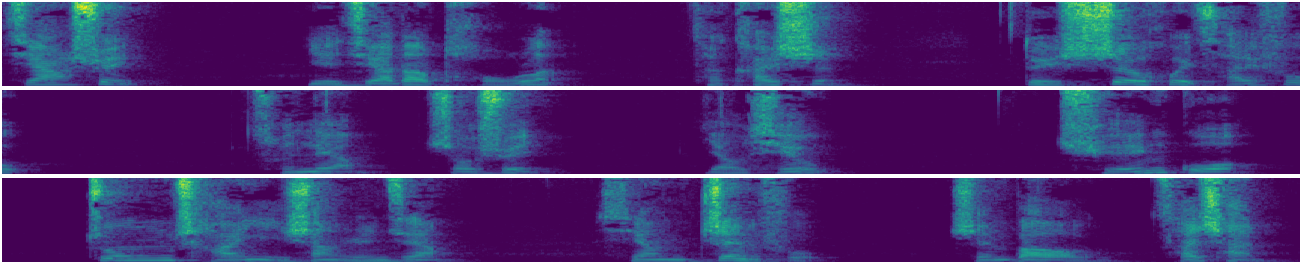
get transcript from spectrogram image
加税也加到头了，他开始对社会财富存量收税，要求全国中产以上人家向政府申报财产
